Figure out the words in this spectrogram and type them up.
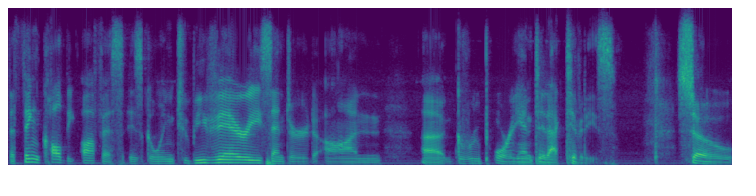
the thing called the office is going to be very centered on uh, group oriented activities. So,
